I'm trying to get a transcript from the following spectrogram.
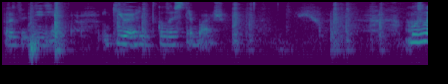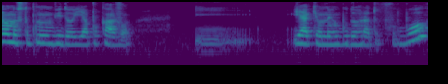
Просто діді, який вигляд, коли стрибаєш. Можливо, в наступному відео я покажу, як я у них буду грати в футбол.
